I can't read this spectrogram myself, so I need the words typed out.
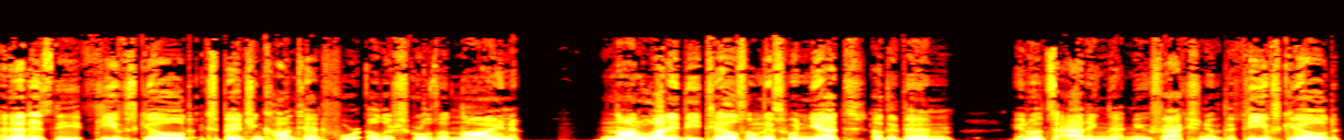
And that is the Thieves Guild expansion content for Elder Scrolls Online. Not a lot of details on this one yet, other than, you know, it's adding that new faction of the Thieves Guild,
